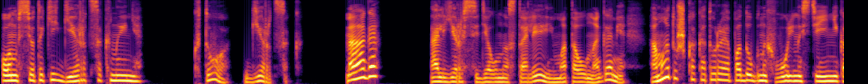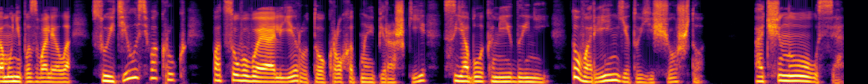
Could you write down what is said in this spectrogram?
он все таки герцог ныне». «Кто герцог?» «Ага», Альер сидел на столе и мотал ногами, а матушка, которая подобных вольностей никому не позволяла, суетилась вокруг, подсовывая Альеру то крохотные пирожки с яблоками и дыней, то варенье, то еще что. Очнулся.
